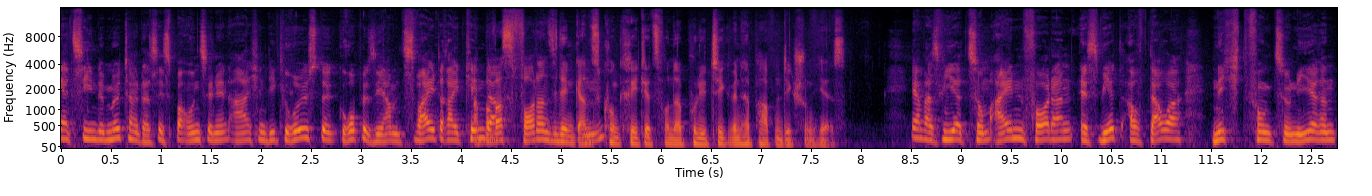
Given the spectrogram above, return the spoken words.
Alleinerziehende Mütter, das ist bei uns in den Archen die größte Gruppe. Sie haben zwei, drei Kinder. Aber was fordern Sie denn ganz hm? konkret jetzt von der Politik, wenn Herr Papendick schon hier ist? Ja, was wir zum einen fordern, es wird auf Dauer nicht funktionieren,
